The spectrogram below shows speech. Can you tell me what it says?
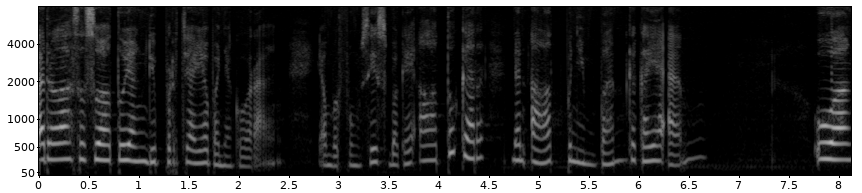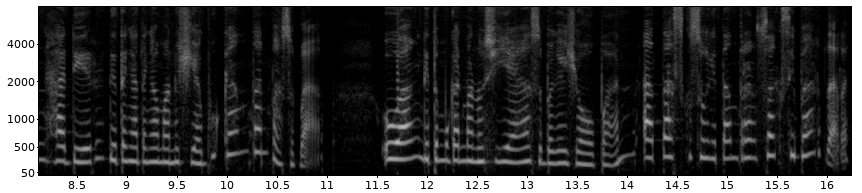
adalah sesuatu yang dipercaya banyak orang, yang berfungsi sebagai alat tukar dan alat penyimpan kekayaan. Uang hadir di tengah-tengah manusia bukan tanpa sebab. Uang ditemukan manusia sebagai jawaban atas kesulitan transaksi barter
